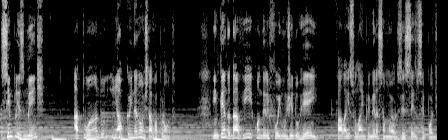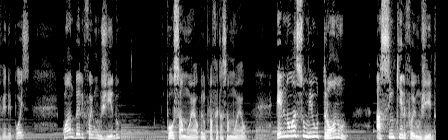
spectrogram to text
simplesmente atuando em algo que eu ainda não estava pronto. Entenda, Davi, quando ele foi ungido rei, fala isso lá em 1 Samuel 16, você pode ver depois. Quando ele foi ungido por Samuel, pelo profeta Samuel, ele não assumiu o trono assim que ele foi ungido.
